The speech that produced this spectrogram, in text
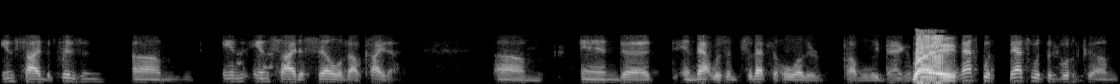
inside the prison, um, in inside a cell of Al Qaeda, um, and uh, and that was so that's a whole other probably bag of Right. And that's what that's what the book, um,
